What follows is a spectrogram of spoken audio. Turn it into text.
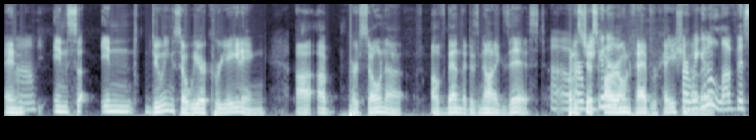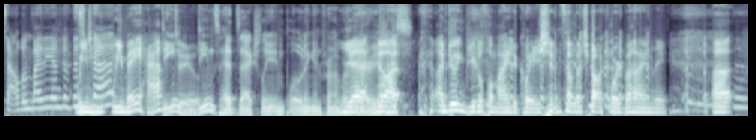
and Wow. in so, in doing so we are creating uh, a persona of them that does not exist Uh-oh. but it's Are just gonna- our own fabrication Are we gonna love this album by the end of this we, chat? we may have Dean, to Dean's head's actually imploding in front of our yeah very no I, eyes. i'm doing beautiful mind equations on the chalkboard behind me uh,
